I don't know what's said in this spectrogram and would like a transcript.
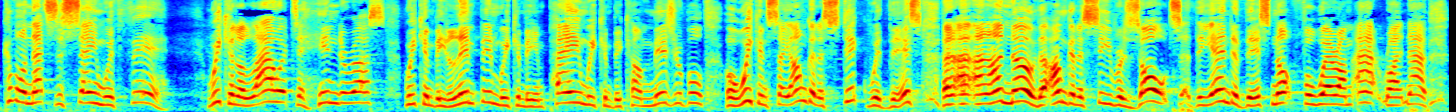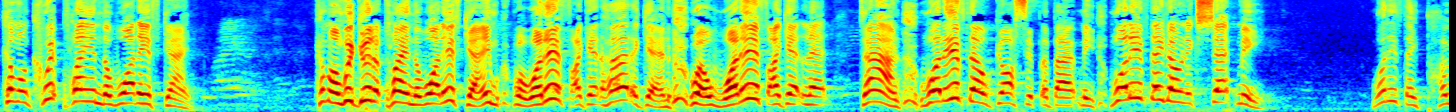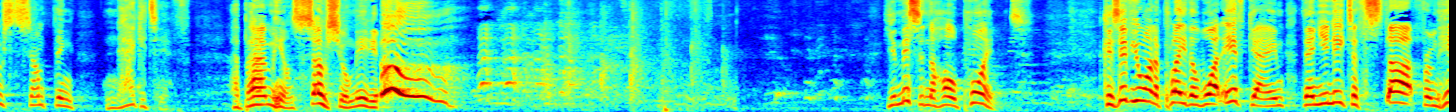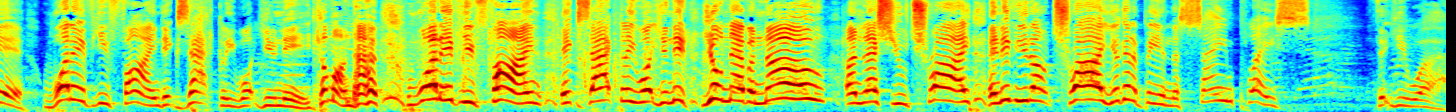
Come on, that's the same with fear. We can allow it to hinder us. We can be limping. We can be in pain. We can become miserable. Or we can say, I'm going to stick with this. And, and I know that I'm going to see results at the end of this, not for where I'm at right now. Come on, quit playing the what if game. Come on, we're good at playing the what if game. Well, what if I get hurt again? Well, what if I get let down? What if they'll gossip about me? What if they don't accept me? What if they post something negative? About me on social media. You're missing the whole point. Because if you want to play the what if game, then you need to start from here. What if you find exactly what you need? Come on now. What if you find exactly what you need? You'll never know unless you try. And if you don't try, you're going to be in the same place that you were.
